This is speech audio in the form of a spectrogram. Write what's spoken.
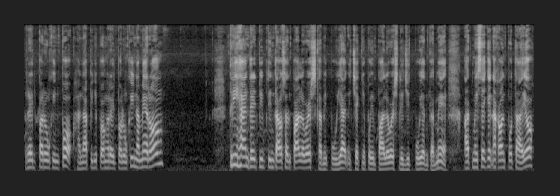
Red Parungkin po. Hanapin nyo po ang Red Parungkin na merong 315,000 followers, kami po yan. I-check nyo po yung followers, legit po yan kami. At may second account po tayo,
